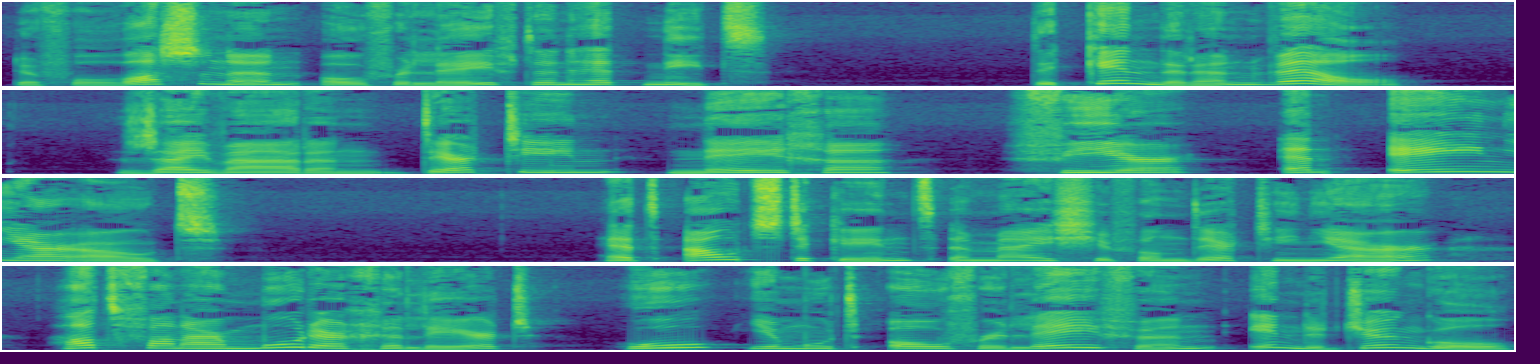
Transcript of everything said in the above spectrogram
De volwassenen overleefden het niet. De kinderen wel. Zij waren dertien, negen, vier en één jaar oud. Het oudste kind, een meisje van dertien jaar, had van haar moeder geleerd hoe je moet overleven in de jungle.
